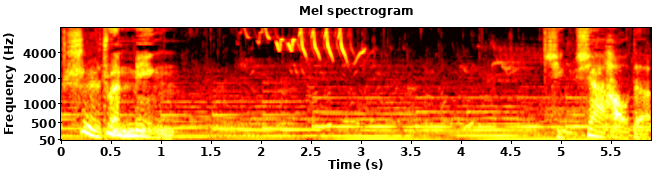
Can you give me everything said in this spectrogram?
是遵命。请下好的，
